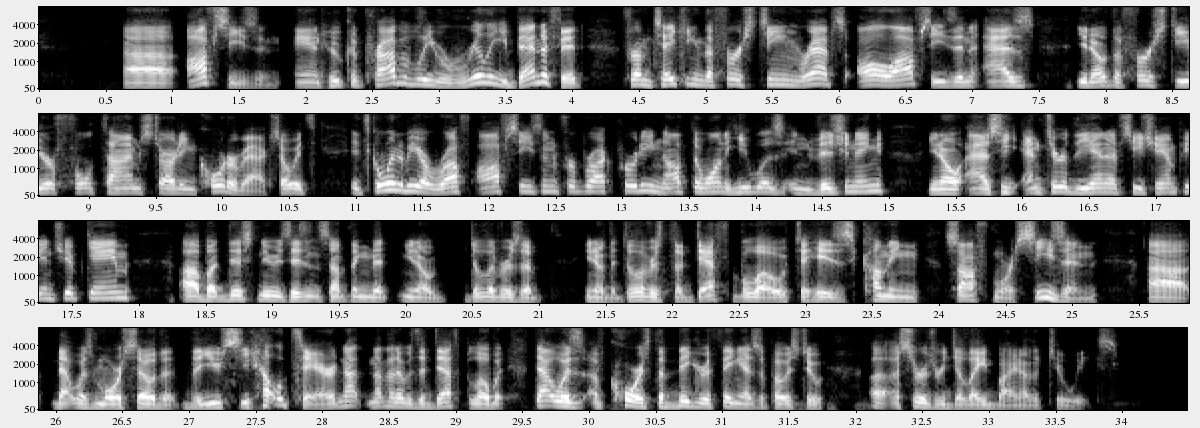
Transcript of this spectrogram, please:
uh, offseason and who could probably really benefit from taking the first team reps all offseason as you know the first year full-time starting quarterback so it's it's going to be a rough offseason for brock purdy not the one he was envisioning you know as he entered the nfc championship game uh, but this news isn't something that you know delivers a you know that delivers the death blow to his coming sophomore season uh, that was more so the, the UCL tear. Not not that it was a death blow, but that was, of course, the bigger thing as opposed to a, a surgery delayed by another two weeks.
